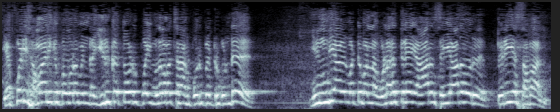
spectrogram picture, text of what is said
எப்படி சமாளிக்க போகிறோம் என்ற இறுக்கத்தோடு போய் முதலமைச்சராக பொறுப்பேற்றுக் கொண்டு இந்தியாவில் மட்டுமல்ல உலகத்திலே யாரும் செய்யாத ஒரு பெரிய சவால்.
